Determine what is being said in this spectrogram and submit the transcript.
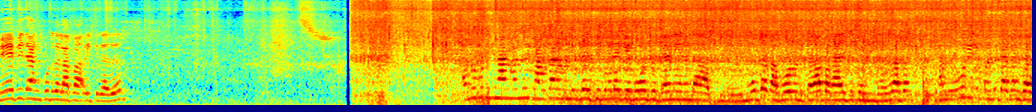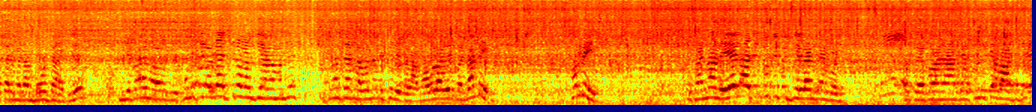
பேபி தான் கூடுதலாக பாவிக்கிறது. அந்த நான் வந்து சவுக்காரம் வந்து விட வச்சு வேலைக்கு போட்டுவிட்டேன் என்னடா மூட்டைக்கா போட்டுவிட்டதா அப்போ கழிச்சு போகும்போது அப்போ அந்த ஊரில் வந்து டக்குன்னு சவுக்காரம் எல்லாம் போட்டாச்சு. இந்த பாருங்க அவருக்கு குளிக்கிறோட எத்தனை மணிக்கு அவன் வந்து? மூத்தரில் வந்து வச்சுருக்கலாம் அவ்வளோ விருப்பம் தம்பி தம்பி பண்ணால் ஏதாச்சும் தூக்கி தூக்கி எல்லாம் தேவைப்படும் ஓகே இப்போ நான் அந்த குளிக்க பார்த்துட்டு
